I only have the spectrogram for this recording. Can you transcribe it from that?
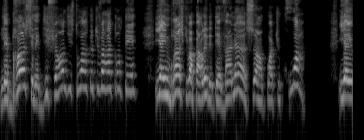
Les branches, c'est les différentes histoires que tu vas raconter. Il y a une branche qui va parler de tes valeurs, ce en quoi tu crois. Il y a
